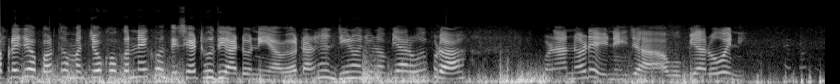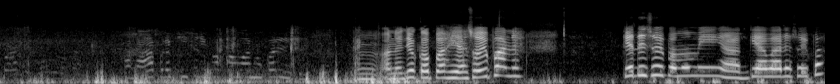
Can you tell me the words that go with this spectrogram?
આપણે જો પ્રથમ જ ચોખ્ખો કરી નાખ્યો ને તે શેઠ સુધી આડો નહીં આવે. અટાણ હે ઝીણો ઝીણો બ્યારો ઉપડો આ. પણ આ નડે નહીં જા આવો પ્યારો હોય હમ, અને જો કપાસિયા સોયપા ને. કેદી સોયપા મમ્મી? આ ગયા વારે સોયપા?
